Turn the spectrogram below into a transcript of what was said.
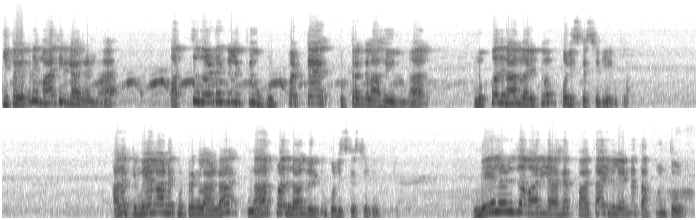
இப்ப எப்படி மாத்திருக்காங்கன்னா பத்து வருடங்களுக்கு உட்பட்ட குற்றங்களாக இருந்தால் முப்பது நாள் வரைக்கும் போலீஸ் கஸ்டடி இருக்கலாம். அதற்கு மேலான குற்றங்களானா நாற்பது நாள் வரைக்கும் போலீஸ் கஸ்டடி இருக்கலாம். மேலெழுந்த வாரியாக பார்த்தா இதுல என்ன தப்புன்னு தோணும்.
